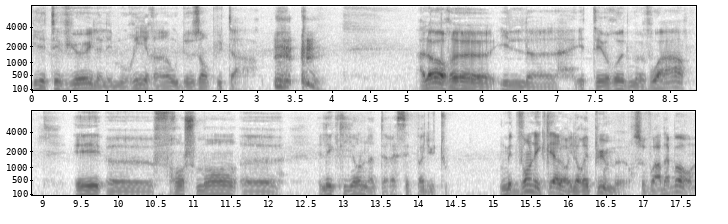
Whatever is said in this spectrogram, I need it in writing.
il était vieux, il allait mourir un ou deux ans plus tard. Alors, euh, il euh, était heureux de me voir, et euh, franchement, les clients ne l'intéressaient pas du tout. Mais devant les clients, alors il aurait pu me recevoir d'abord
